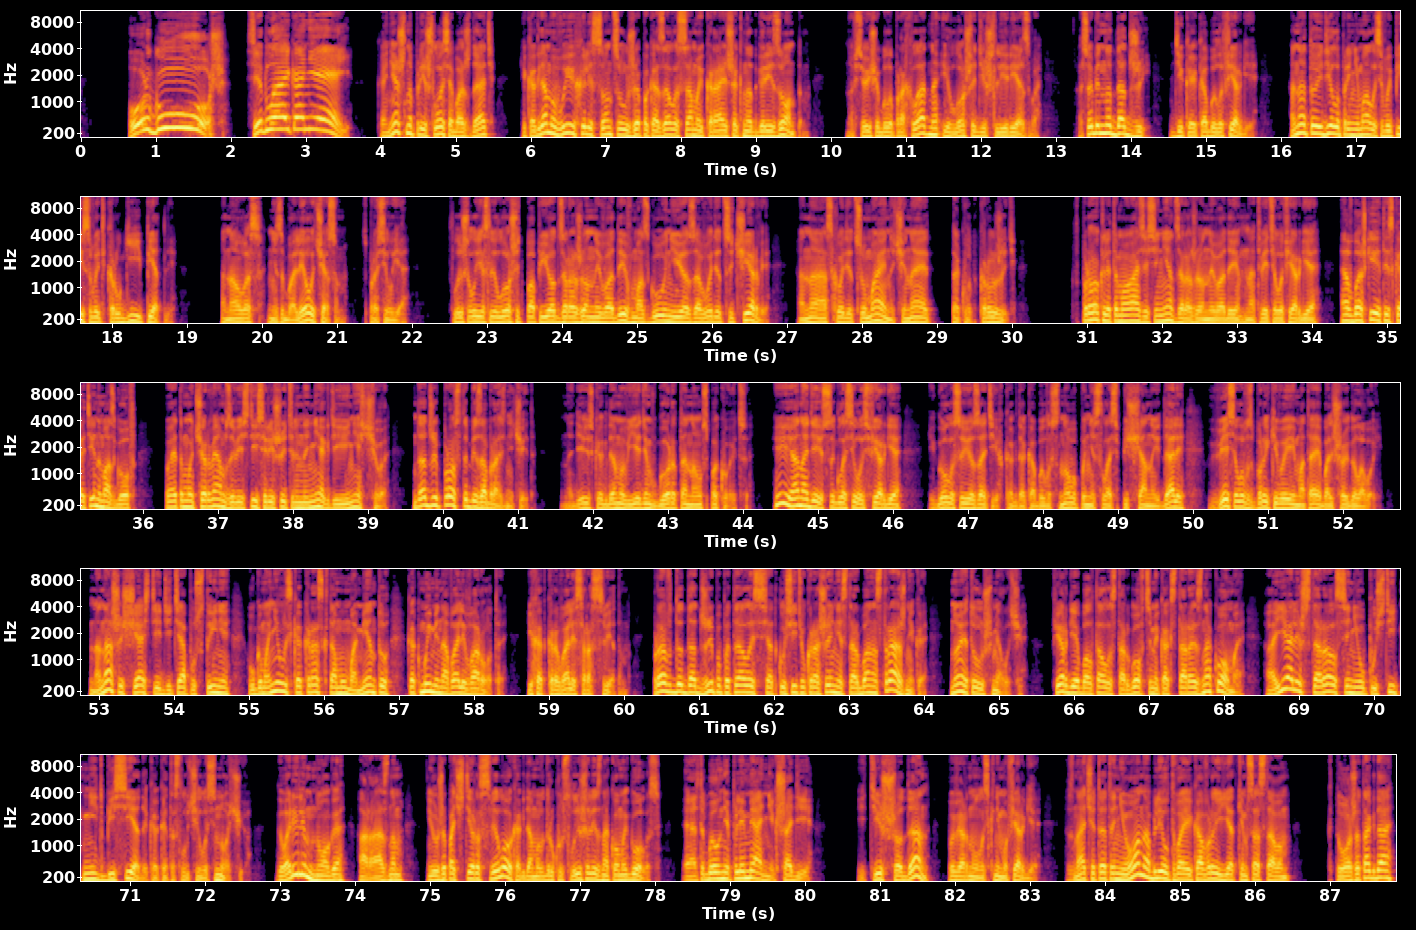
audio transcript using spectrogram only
«Ургуш! Седлай коней!» Конечно, пришлось обождать, и когда мы выехали, солнце уже показало самый краешек над горизонтом, но все еще было прохладно, и лошади шли резво. Особенно Даджи, дикая кобыла Фергии. Она то и дело принималась выписывать круги и петли. «Она у вас не заболела часом?» — спросил я. Слышал, если лошадь попьет зараженной воды, в мозгу у нее заводятся черви. Она сходит с ума и начинает так вот кружить. «В проклятом оазисе нет зараженной воды», — ответила Фергия а в башке этой скотины мозгов, поэтому червям завестись решительно негде и не с чего. Даджи просто безобразничает. Надеюсь, когда мы въедем в город, она успокоится. И я надеюсь, согласилась Фергия, и голос ее затих, когда кобыла снова понеслась в песчаные дали, весело взбрыкивая и мотая большой головой. На наше счастье, дитя пустыни угомонилось как раз к тому моменту, как мы миновали ворота. Их открывали с рассветом. Правда, Даджи попыталась откусить украшение Старбана Стражника, но это уж мелочи. Фергия болтала с торговцами как старая знакомая, а я лишь старался не упустить нить беседы, как это случилось ночью. Говорили много, о разном, и уже почти рассвело, когда мы вдруг услышали знакомый голос. «Это был не племянник Шади!» «И Тиш Шодан?» — повернулась к нему Фергия. «Значит, это не он облил твои ковры едким составом? Кто же тогда?»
